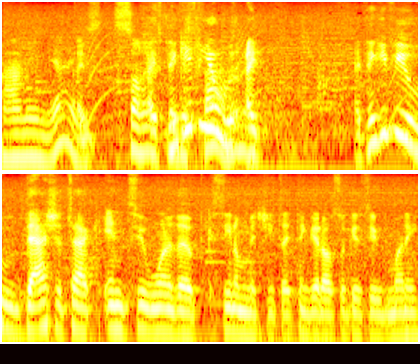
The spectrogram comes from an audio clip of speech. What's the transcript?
I mean, yeah, he's Sonic's I think if you, fan? I, I think if you dash attack into one of the casino machines, I think it also gives you money.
